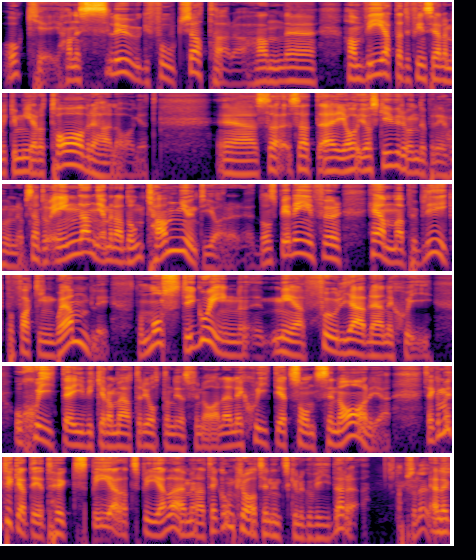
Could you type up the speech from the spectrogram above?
okej, han är slug fortsatt här. Han, eh, han vet att det finns så jävla mycket mer att ta av det här laget. Eh, så, så att eh, jag, jag skriver under på det 100% och England, jag menar de kan ju inte göra det. De spelar inför hemmapublik på fucking Wembley. De måste ju gå in med full jävla energi och skita i vilka de möter i åttondelsfinal, eller skita i ett sånt scenario. Sen kan man ju tycka att det är ett högt spel att spela, jag menar tänk om Kroatien inte skulle gå vidare. Absolut. Eller,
